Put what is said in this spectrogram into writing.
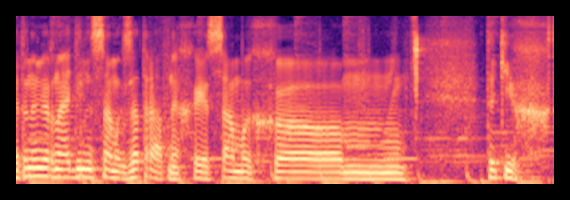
Это, наверное, один из самых затратных и самых э, таких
